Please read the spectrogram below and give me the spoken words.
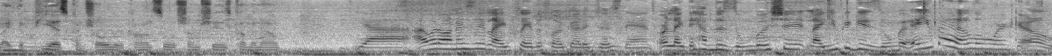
like the Mm-hmm. PS controller console some shit is coming out Yeah, I would honestly like play the fuck out of Just Dance, or like they have the Zumba shit. Like you could get Zumba, and you can hella work out.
